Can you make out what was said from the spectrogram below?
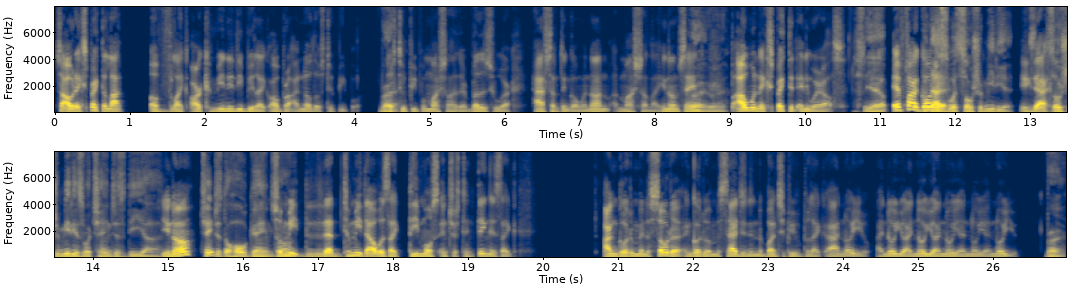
so I would expect a lot of like our community be like, oh, bro, I know those two people. Those two people, mashallah, they're brothers who are have something going on, mashallah. You know what I'm saying? Right. Right. But I wouldn't expect it anywhere else. So yeah. If I go that's there, what social media. exactly, Social media is what changes the uh you know. changes the whole game, bro. So me, that to me, that was like the most interesting thing. Is like, I can go to Minnesota and go to a masajid, and a bunch of people be like, "I know you, I know you, I know you, I know you, I know you, I know you." Right.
